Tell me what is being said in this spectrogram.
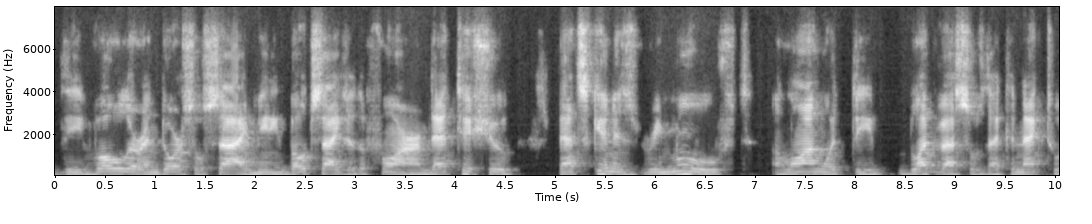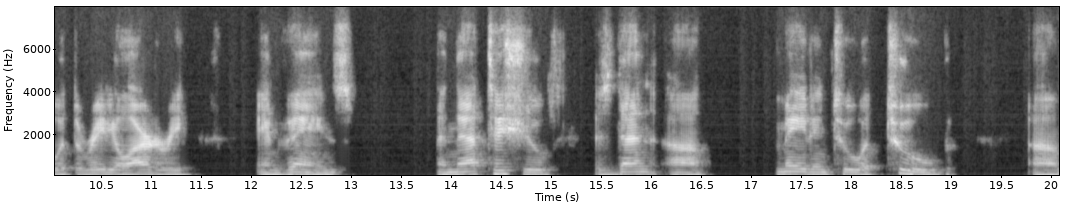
the volar and dorsal side, meaning both sides of the forearm, that tissue, that skin is removed along with the blood vessels that connect to it, the radial artery and veins. And that tissue is then uh, made into a tube, uh,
